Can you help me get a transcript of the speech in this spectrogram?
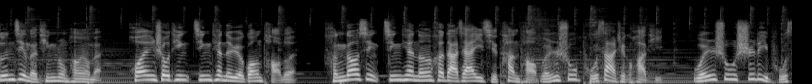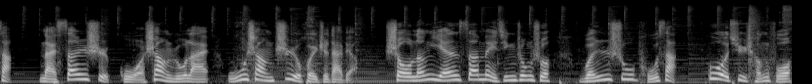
尊敬的听众朋友们，欢迎收听今天的月光讨论。很高兴今天能和大家一起探讨文殊菩萨这个话题。文殊师利菩萨乃三世果上如来无上智慧之代表。《首楞严三昧经》中说，文殊菩萨过去成佛，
